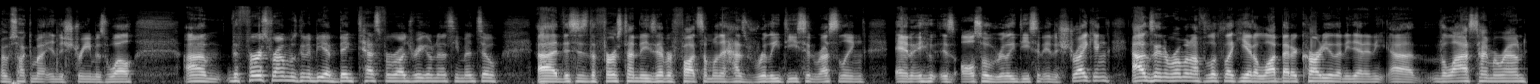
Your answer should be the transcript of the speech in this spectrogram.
I was talking about in the stream as well. Um, the first round was going to be a big test for Rodrigo Nascimento. Uh, this is the first time that he's ever fought someone that has really decent wrestling and is also really decent in the striking. Alexander Romanov looked like he had a lot better cardio than he did any uh, the last time around,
